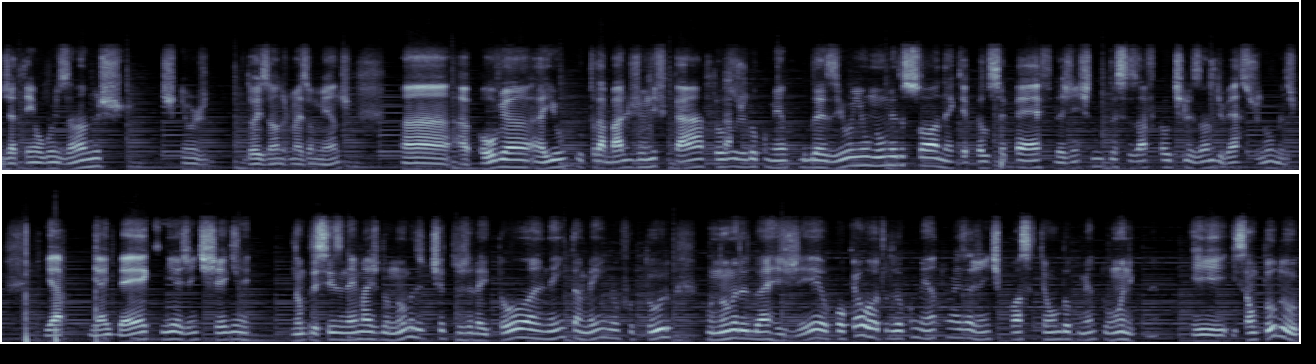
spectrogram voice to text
já tem alguns anos, acho que uns dois anos mais ou menos, uh, houve aí o, o, trabalho de unificar todos os documentos do Brasil em um número só, né, que é pelo CPF, da gente não precisar ficar utilizando diversos números. E a, e a ideia é que a gente chegue, não precise nem mais do número de títulos de eleitor, nem também no futuro o número do RG ou qualquer outro documento, mas a gente possa ter um documento único. Né? E, e são tudo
